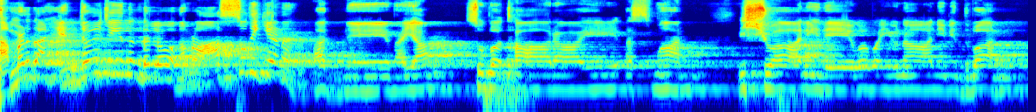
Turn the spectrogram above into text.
നമ്മൾ എൻജോയ് ചെയ്യുന്നുണ്ടല്ലോ. നമ്മൾ ആസ്വദിക്കുകയാണ്. അഗ്നേ നയ അസ്മാൻ. വിശ്വാനി ദേവ വയുനാനി വിദ്വാൻ.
